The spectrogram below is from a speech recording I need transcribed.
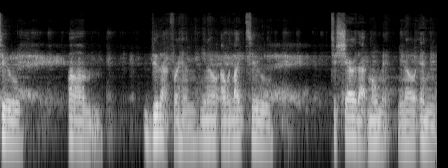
to um do that for him. You know, I would like to to share that moment. You know, and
